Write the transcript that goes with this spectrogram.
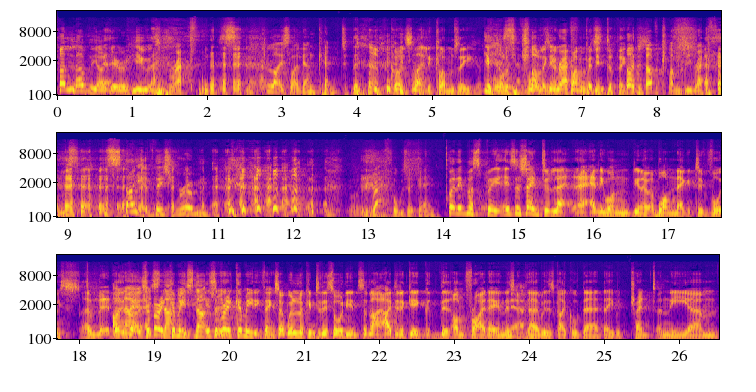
I love the idea of you as Raffles. like slightly unkempt. Quite slightly clumsy, fall, falling Clumsy and Raffles. bumping into things. I love clumsy Raffles. the state of this room. Raffles again. But it must be. It's a shame to let uh, anyone, you know, one negative voice. Um, it- I know, it's a very not- comedic. it's It's, a very comedic thing. So we'll look into this audience. And I, I did a gig th- on Friday, and this Yeah. uh, with this guy called uh, David Trent, and he. Um,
